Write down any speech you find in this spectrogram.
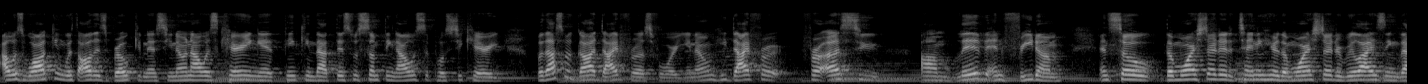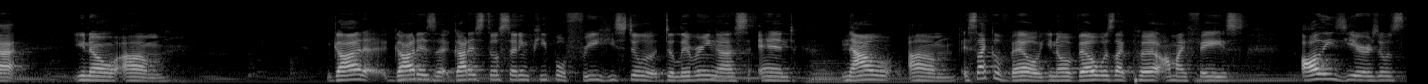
I was walking with all this brokenness, you know, and I was carrying it thinking that this was something I was supposed to carry. But that's what God died for us for, you know? He died for, for us to um, live in freedom. And so the more I started attending here, the more I started realizing that, you know, um, God, God, is, God is still setting people free. He's still delivering us. And now um, it's like a veil, you know, a veil was like put on my face. All these years, it was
